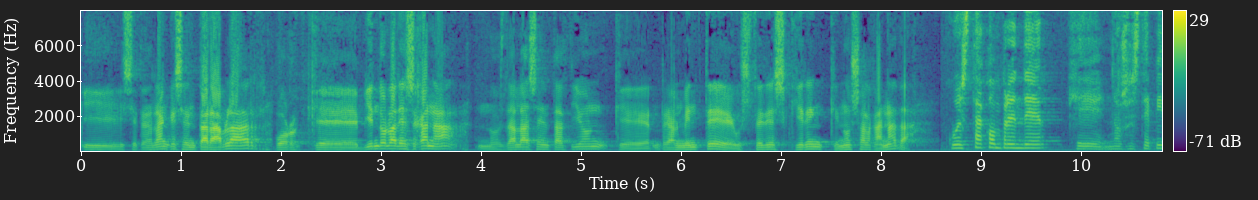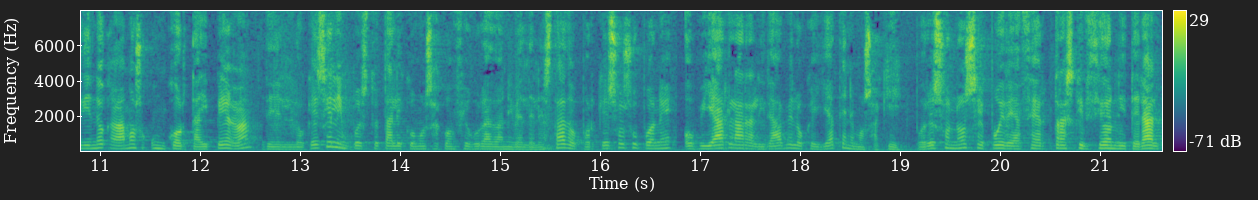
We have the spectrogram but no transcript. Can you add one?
y se tendrán que sentar a hablar porque viendo la desgana nos da la sensación que realmente ustedes quieren que no salga nada. Cuesta comprender que nos esté pidiendo que hagamos un corta y pega de lo que es el impuesto tal y como se ha configurado a nivel del Estado, porque eso supone obviar la realidad de lo que ya tenemos aquí. Por eso no se puede hacer transcripción literal.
